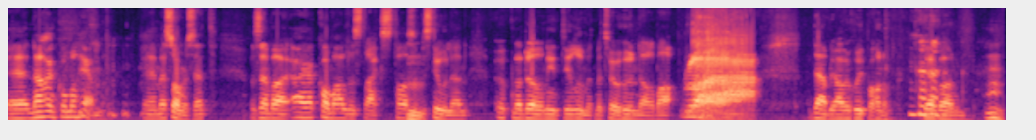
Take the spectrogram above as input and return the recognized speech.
Eh, när han kommer hem eh, med Somerset. Och sen bara, "Ja, jag kommer alldeles strax. Tar sig pistolen. Öppnar dörren in till rummet med två hundar och bara... "Rah!" Där blir jag avundsjuk på honom. Det var en... Mm,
